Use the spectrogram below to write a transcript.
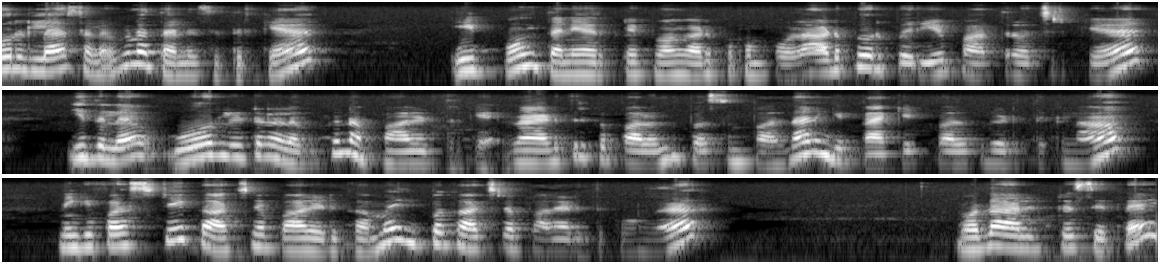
ஒரு கிளாஸ் அளவுக்கு நான் தண்ணி சேர்த்துருக்கேன். இப்போ தனியாக இருக்கட்டும் வாங்க அடுப்பு பக்கம் போகலாம் அடுப்பு ஒரு பெரிய பாத்திரம் வச்சுருக்கேன் இதில் ஒரு லிட்டர் அளவுக்கு நான் பால் எடுத்திருக்கேன். நான் எடுத்திருக்க பால் வந்து பசும் பால் தான். நீங்கள் பேக்கெட் பால் கூட எடுத்துக்கலாம். நீங்கள் ஃபஸ்ட்டே காய்ச்சின பால் எடுக்காமல் இப்போ காய்ச்சின பால் எடுத்துக்கோங்க. மொதல் அரை லிட்டர் சேர்த்தேன்.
